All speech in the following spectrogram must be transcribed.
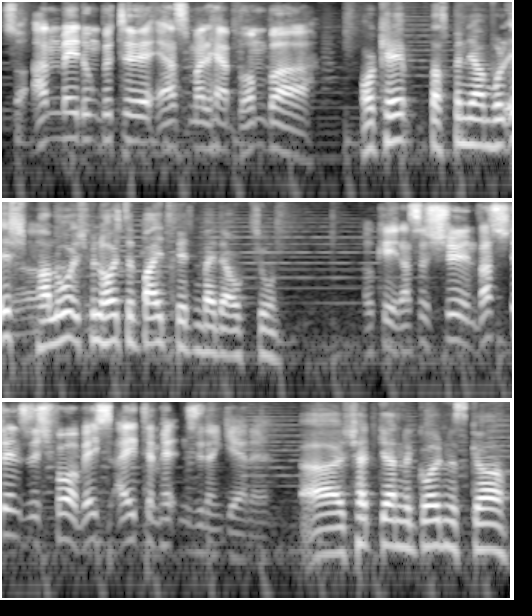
zur Anmeldung bitte erstmal Herr Bomber. Okay, das bin ja wohl ich. Ja. Hallo, ich will heute beitreten bei der Auktion. Okay, das ist schön. Was stellen Sie sich vor? Welches Item hätten Sie denn gerne? Äh, ich hätte gerne eine goldene Scar.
